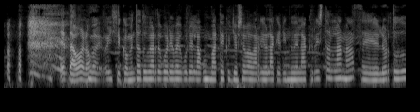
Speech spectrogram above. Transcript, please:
eta, bueno, Bai, oixe, komentatu behar dugu ere bai gure lagun batek Joseba Barriolak egin duela kriston lanaz, e, lortu du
